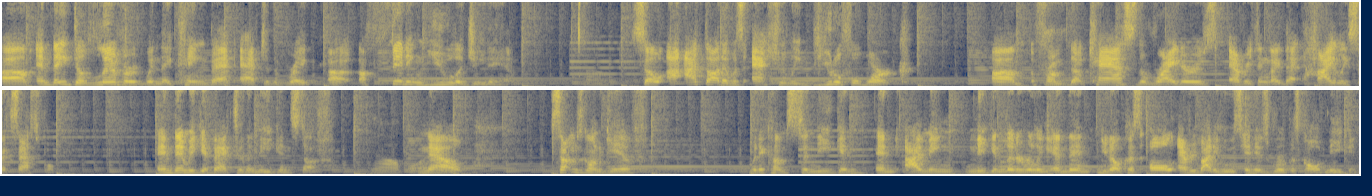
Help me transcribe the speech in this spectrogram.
Um, and they delivered when they came back after the break uh, a fitting eulogy to him. Oh. So I, I, thought it was actually beautiful work um, from the cast, the writers, everything like that. Highly successful. And then we get back to the Negan stuff. Oh, now, something's going to give when it comes to Negan, and I mean Negan literally, and then you know, because all everybody who's in his group is called Negan.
